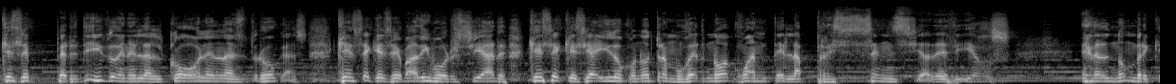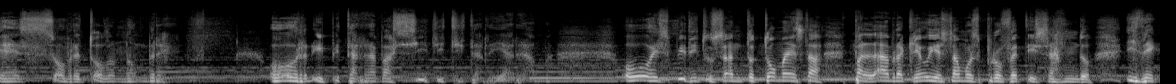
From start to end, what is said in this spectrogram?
Que ese perdido en el alcohol, en las drogas, que ese que se va a divorciar, que ese que se ha ido con otra mujer no aguante la presencia de Dios en el nombre que es sobre todo nombre. Oh. Oh Espíritu Santo, toma esta palabra que hoy estamos profetizando y, de-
